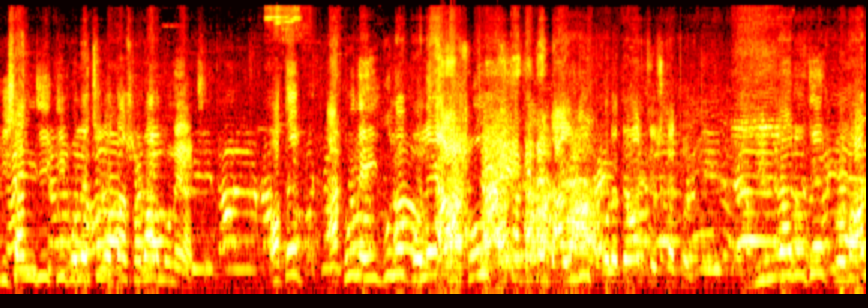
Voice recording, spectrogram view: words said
কিষানজি কি বলেছিল তা সবার মনে আছে অতএব এখন এইগুলো বলে আসল কথাটাকে ডাইলুট করে দেওয়ার চেষ্টা চলছে ইন্দ্রানুজের প্রধান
